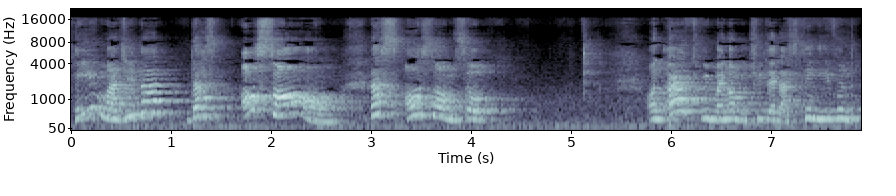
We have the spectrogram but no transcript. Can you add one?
Can you imagine that? That's awesome. That's awesome. So on earth we might not be treated as king even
